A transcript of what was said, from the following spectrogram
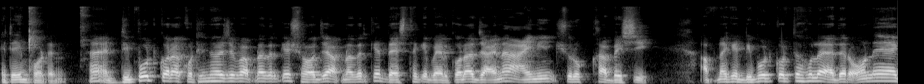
এটা ইম্পর্টেন্ট হ্যাঁ ডিপোর্ট করা কঠিন হয়ে যাবে আপনাদেরকে, সহজে আপনাদেরকে দেশ থেকে বের করা যায় না, আইনি সুরক্ষা বেশি। আপনাকে ডিপোর্ট করতে হলে এদের অনেক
